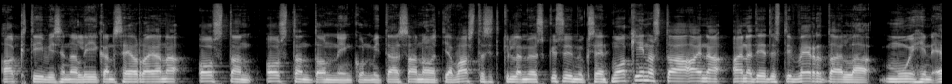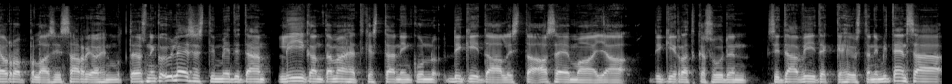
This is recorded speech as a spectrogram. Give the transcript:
Aktiivisena liikan seuraajana ostan, ostan ton niin kuin mitä sanoit ja vastasit kyllä myös kysymykseen. Mua kiinnostaa aina, aina tietysti vertailla muihin eurooppalaisiin sarjoihin, mutta jos niin kuin yleisesti mietitään liikan tämänhetkestä niin kuin digitaalista asemaa ja digiratkaisuiden sitä viitekehystä, niin miten sä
